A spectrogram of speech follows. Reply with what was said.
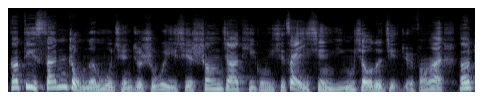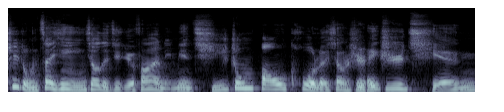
那第三种呢，目前就是为一些商家提供一些在线营销的解决方案。那这种在线营销的解决方案里面，其中包括了像是哎，之前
